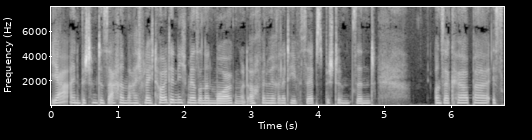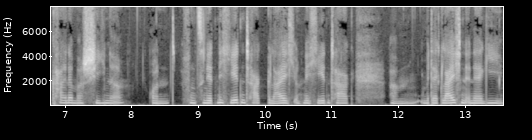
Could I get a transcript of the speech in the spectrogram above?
ja, eine bestimmte Sache mache ich vielleicht heute nicht mehr, sondern morgen und auch wenn wir relativ selbstbestimmt sind, unser Körper ist keine Maschine und funktioniert nicht jeden Tag gleich und nicht jeden Tag ähm, mit der gleichen Energie.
